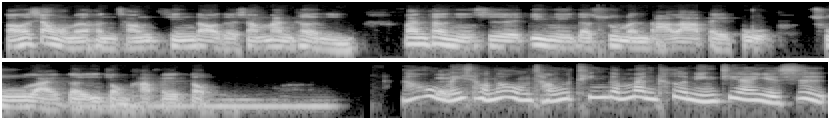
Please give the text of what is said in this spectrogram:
然后像我们很常听到的，像曼特宁，曼特宁是印尼的苏门答腊北部出来的一种咖啡豆。然后我没想到，我们常听的曼特宁竟然也是，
